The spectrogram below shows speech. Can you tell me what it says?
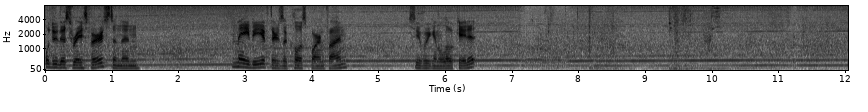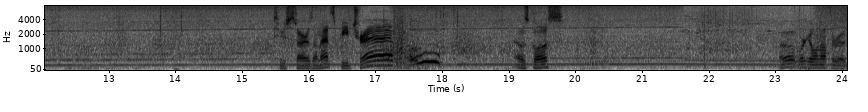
We'll do this race first and then maybe if there's a close barn find, see if we can locate it. Two stars on that speed trap. Oh, that was close. Oh, we're going off the road.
